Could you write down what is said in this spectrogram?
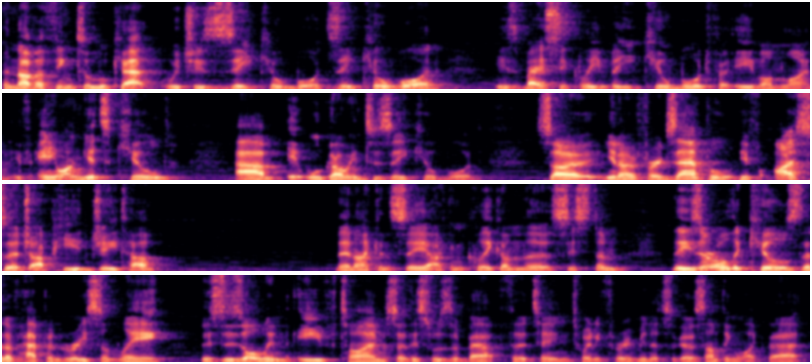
another thing to look at, which is Z Killboard. Z Killboard is basically the killboard for EVE Online. If anyone gets killed, um, it will go into Z Killboard. So, you know, for example, if I search up here Jita, then I can see, I can click on the system. These are all the kills that have happened recently. This is all in Eve time, so this was about 13, 23 minutes ago, something like that.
